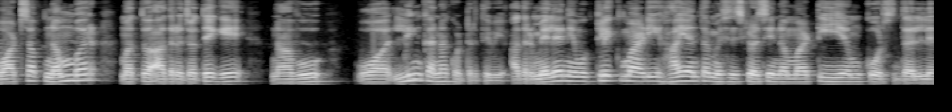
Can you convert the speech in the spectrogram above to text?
ವಾಟ್ಸಪ್ ನಂಬರ್ ಮತ್ತು ಅದರ ಜೊತೆಗೆ ನಾವು ಲಿಂಕನ್ನು ಕೊಟ್ಟಿರ್ತೀವಿ. ಅದರ ಮೇಲೆ ನೀವು ಕ್ಲಿಕ್ ಮಾಡಿ ಹಾಯ್ ಅಂತ ಮೆಸೇಜ್ ಕಳಿಸಿ ನಮ್ಮ ಟಿ ಎಂ ಕೋರ್ಸ್ದಲ್ಲಿ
